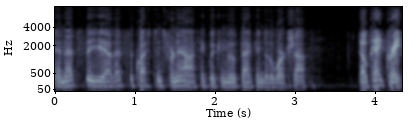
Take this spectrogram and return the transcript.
and that's the uh, that's the questions for now. I think we can move back into the workshop. Okay, great.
